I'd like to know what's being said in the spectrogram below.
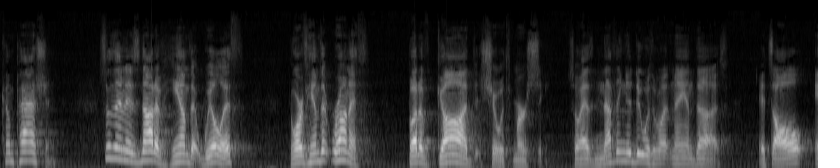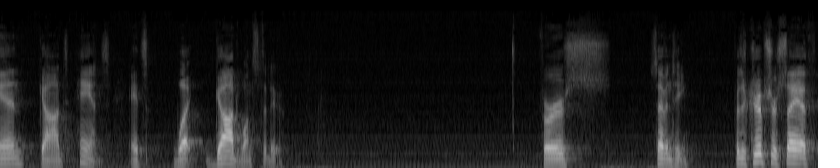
compassion. So then it is not of him that willeth, nor of him that runneth, but of God that showeth mercy. So it has nothing to do with what man does. It's all in God's hands. It's what God wants to do. Verse 17. For the scripture saith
